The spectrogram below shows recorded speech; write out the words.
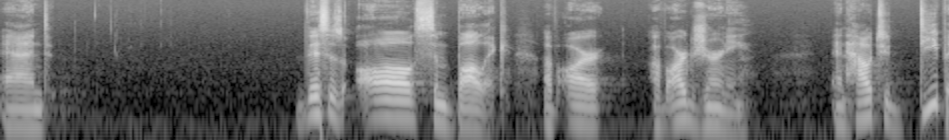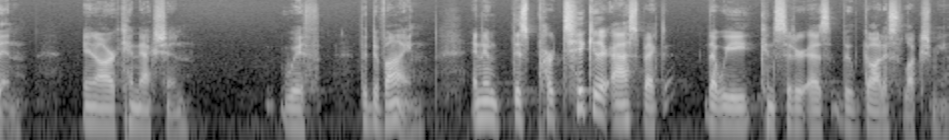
And this is all symbolic of our, of our journey and how to deepen in our connection with the divine. And in this particular aspect that we consider as the goddess Lakshmi.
